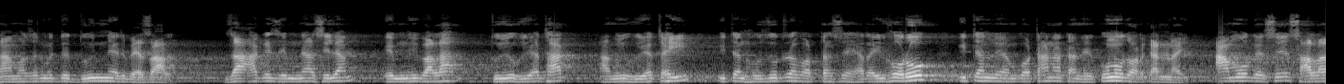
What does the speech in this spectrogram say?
নামাজের মধ্যে দুইনের বেজাল যা আগে যেমনি আসিলাম, এমনি বালা, তুইও হইয়া থাক আমি হইয়া থাই ইতান হুজুররা বর্তাছে হেরাই হরক, ইতান লই টানা টানের কোনো দরকার নাই। আমও গেছে সালা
